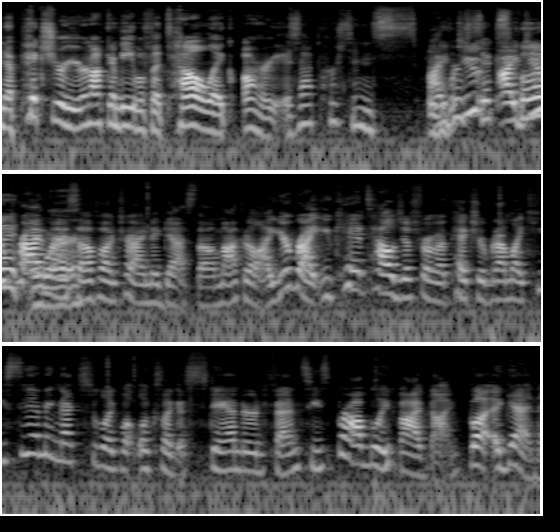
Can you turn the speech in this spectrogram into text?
In a picture, you're not going to be able to tell. Like, all right, is that person's. I do. six I do pride or- myself on trying to guess, though. I'm not gonna lie. You're right. You can't tell just from a picture, but I'm like, he's standing next to like what looks like a standard fence. He's probably five nine. But again,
